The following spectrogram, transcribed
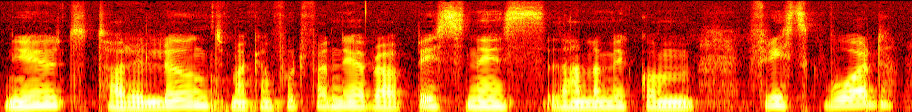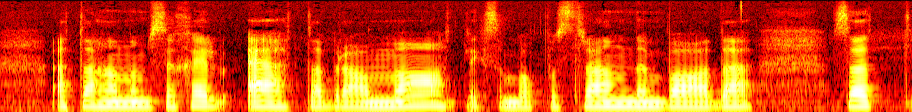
Njut, ta det lugnt, man kan fortfarande göra bra business. Det handlar mycket om friskvård, att ta hand om sig själv, äta bra mat, liksom vara på stranden, bada. Så att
